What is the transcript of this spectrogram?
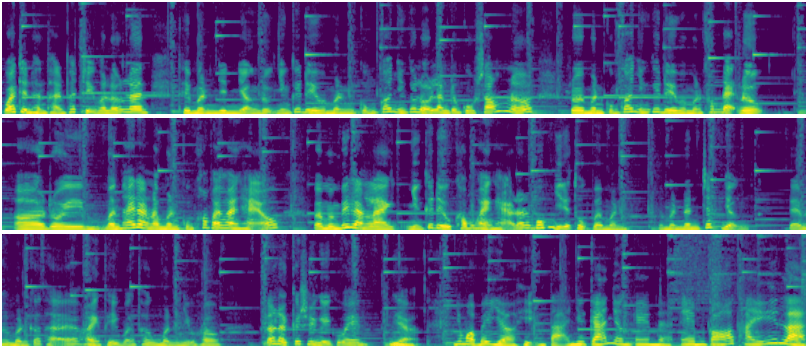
quá trình hình thành phát triển và lớn lên thì mình nhìn nhận được những cái điều mà mình cũng có những cái lỗi lầm trong cuộc sống nữa. Rồi mình cũng có những cái điều mà mình không đạt được à, rồi mình thấy rằng là mình cũng không phải hoàn hảo và mình biết rằng là những cái điều không hoàn hảo đó vốn dĩ nó thuộc về mình và mình nên chấp nhận để mà mình có thể hoàn thiện bản thân mình nhiều hơn. Đó là cái suy nghĩ của em. Ừ. dạ. Nhưng mà bây giờ hiện tại như cá nhân em nè em có thấy là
